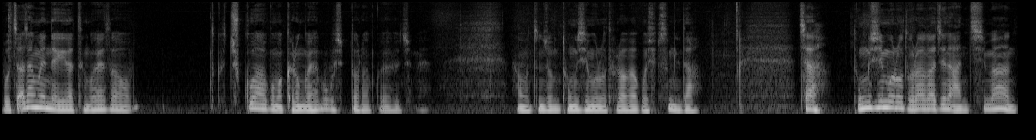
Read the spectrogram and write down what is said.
뭐 짜장면 내기 같은 거 해서 그 축구하고 막 그런 거 해보고 싶더라고요 요즘에. 아무튼 좀 동심으로 돌아가고 싶습니다. 자 동심으로 돌아가지는 않지만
